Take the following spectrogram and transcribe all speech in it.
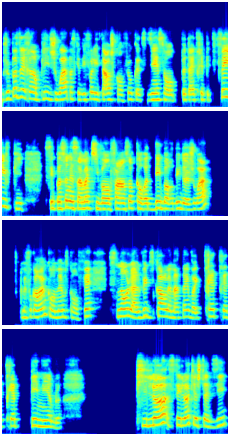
je veux pas dire rempli de joie, parce que des fois, les tâches qu'on fait au quotidien sont peut-être répétitives, puis c'est pas ça nécessairement qui va faire en sorte qu'on va déborder de joie. Mais il faut quand même qu'on aime ce qu'on fait. Sinon, la levée du corps le matin va être très, très, très pénible. Puis là, c'est là que je te dis,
